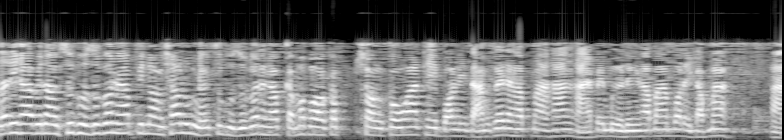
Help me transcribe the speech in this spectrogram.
สวัสดีครับพี่น้องสุขุสุขนนะครับพี่น้องชาวลุงหนังสุขุสุขนนะครับกลับมาพอกับช่องโกอาเทบอลอีกตามเคยนะครับ มาห่างหายไปมือหนึ่งครับมาบ่ได้กลับมาอ่า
